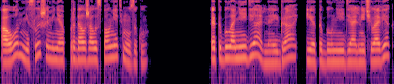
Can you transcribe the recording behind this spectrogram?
А он, не слыша меня, продолжал исполнять музыку. Это была не идеальная игра, и это был не идеальный человек,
